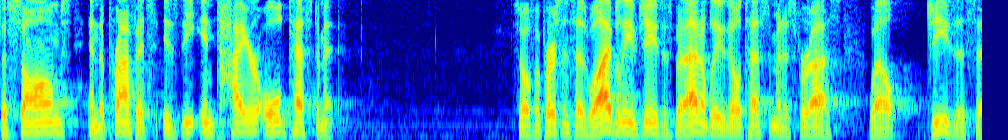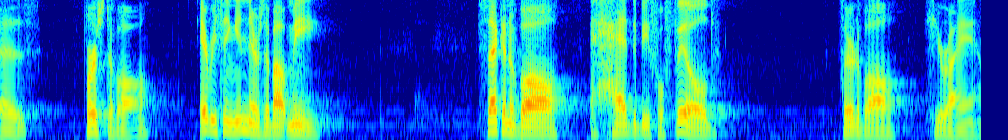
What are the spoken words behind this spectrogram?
the Psalms and the prophets is the entire Old Testament. So if a person says, well, I believe Jesus, but I don't believe the Old Testament is for us. Well, Jesus says, first of all, everything in there is about me. Second of all, it had to be fulfilled. Third of all, here I am.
